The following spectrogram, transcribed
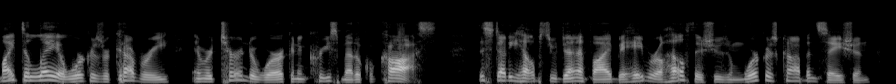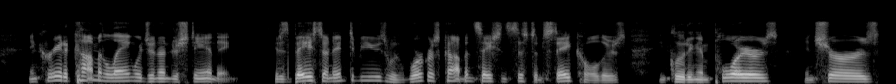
might delay a worker's recovery and return to work and increase medical costs. This study helps to identify behavioral health issues in workers' compensation and create a common language and understanding. It is based on interviews with workers' compensation system stakeholders, including employers, insurers,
